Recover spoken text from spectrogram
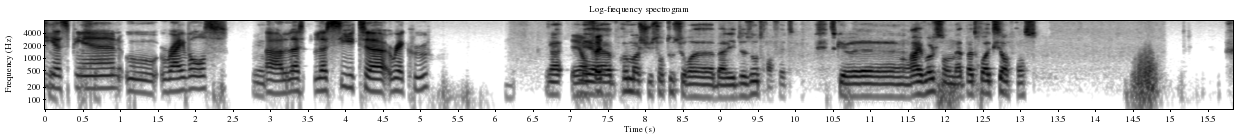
ESPN ou Rivals, mm. euh, le, le, site euh, Recru. Ouais, et en fait... après, moi, je suis surtout sur euh, bah, les deux autres, en fait. Parce que Rivals, on n'a pas trop accès en France.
